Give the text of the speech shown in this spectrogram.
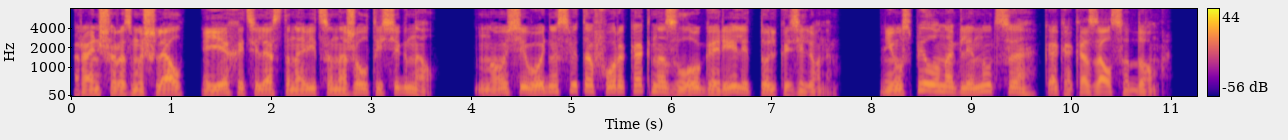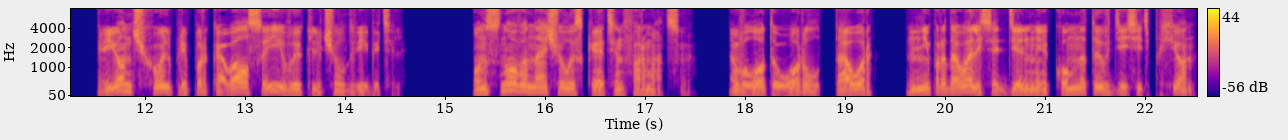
Раньше размышлял, ехать или остановиться на желтый сигнал, но сегодня светофоры, как назло, горели только зеленым. Не успел он оглянуться, как оказался дома. Йон Чхоль припарковался и выключил двигатель. Он снова начал искать информацию. В Лоте World Tower не продавались отдельные комнаты в 10 пхён.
